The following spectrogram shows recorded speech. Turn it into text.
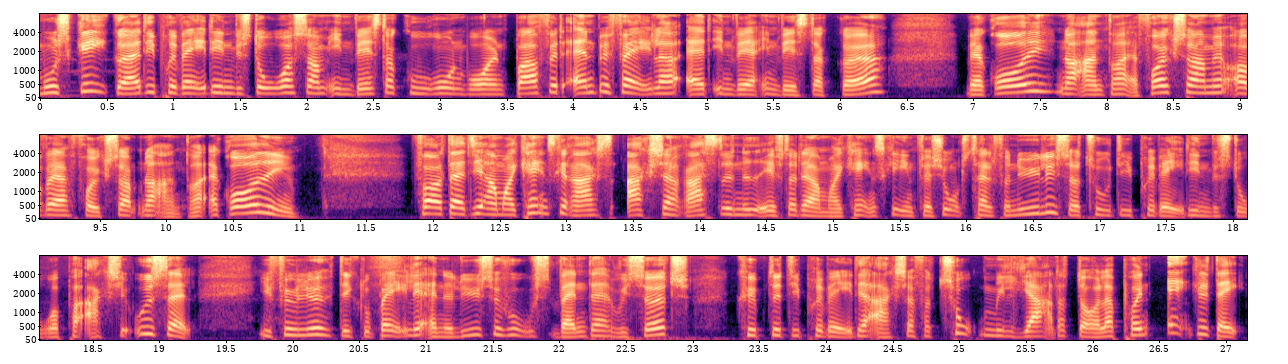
Måske gør de private investorer, som investorguruen Warren Buffett anbefaler, at enhver investor gør. Vær grådig, når andre er frygtsomme, og vær frygtsom, når andre er grådige. For da de amerikanske aktier raslede ned efter det amerikanske inflationstal for nylig, så tog de private investorer på aktieudsalg. Ifølge det globale analysehus Vanda Research købte de private aktier for 2 milliarder dollar på en enkelt dag.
